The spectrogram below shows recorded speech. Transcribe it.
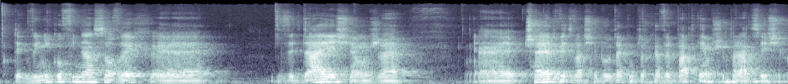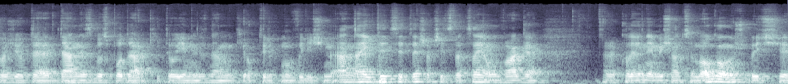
do tych wyników finansowych, e, wydaje się, że e, czerwiec właśnie był takim trochę wypadkiem przy pracy, jeśli chodzi o te dane z gospodarki, te ujemne dynamiki, o których mówiliśmy. Analitycy też raczej zwracają uwagę, że kolejne miesiące mogą już być e,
